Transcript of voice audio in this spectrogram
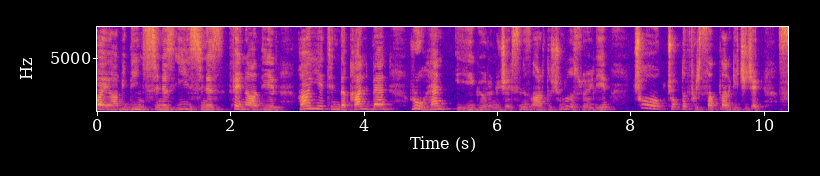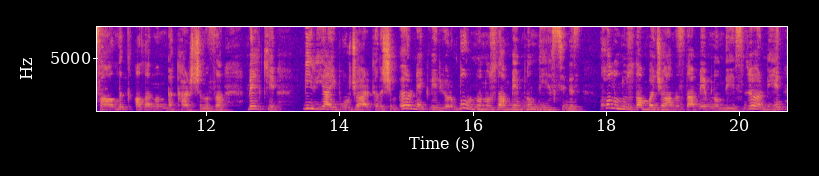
baya bir dinçsiniz iyisiniz fena değil. Gayetinde kalben ruhen iyi görüneceksiniz. Artı şunu da söyleyeyim çok çok da fırsatlar geçecek sağlık alanında karşınıza. Belki bir yay burcu arkadaşım örnek veriyorum burnunuzdan memnun değilsiniz. Kolunuzdan bacağınızdan memnun değilsiniz. Örneğin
